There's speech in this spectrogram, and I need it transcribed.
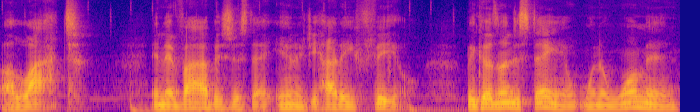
a lot. And that vibe is just that energy, how they feel. Because understand, when a woman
